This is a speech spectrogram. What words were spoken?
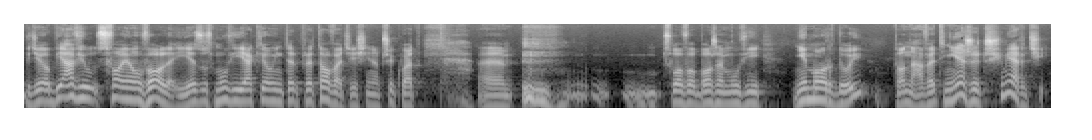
gdzie objawił swoją wolę i Jezus mówi, jak ją interpretować. Jeśli na przykład e, Słowo Boże mówi nie morduj, to nawet nie życz śmierci.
